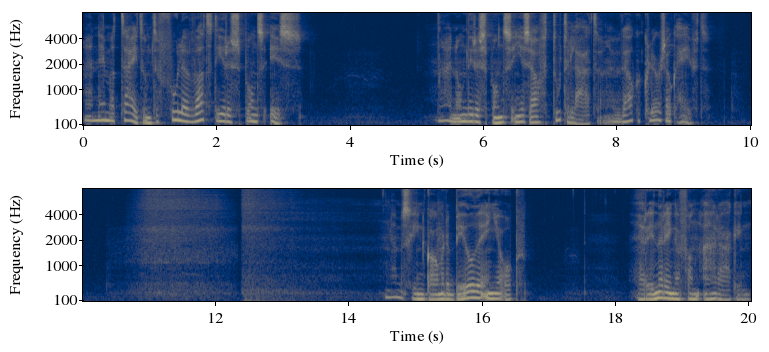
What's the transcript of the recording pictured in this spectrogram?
En neem wat tijd om te voelen wat die respons is. En om die respons in jezelf toe te laten, welke kleur ze ook heeft. Ja, misschien komen er beelden in je op. Herinneringen van aanraking.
